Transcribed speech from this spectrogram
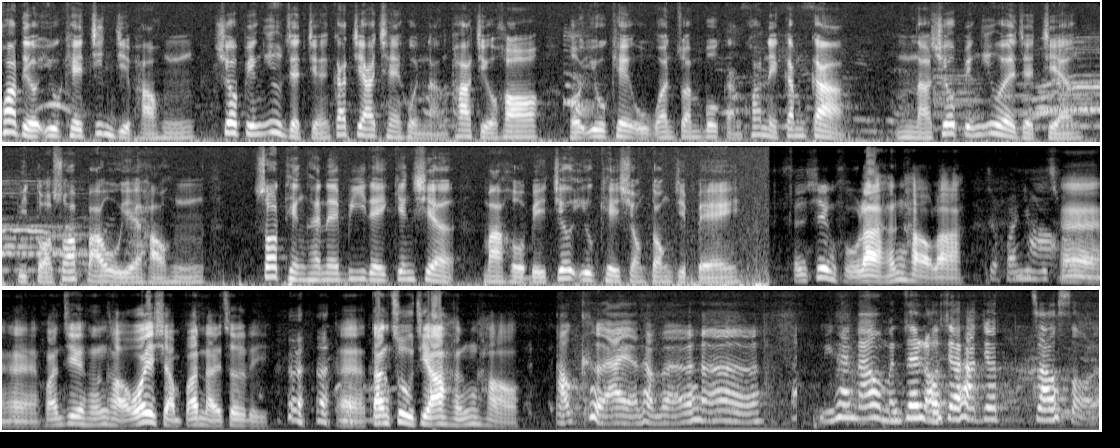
看到游客进入校园，小朋友热情甲遮青份人拍招呼，和游客有完全无共款的感觉。毋那小朋友的热情，被大山包围的校园所呈现的美丽景色，嘛和未少游客相当一白。很幸福啦，很好啦，这环境不错。哎哎，环境很好，我也想搬来这里，哎，当住家很好。好可爱啊，他们。你看，刚刚我们在楼下他就招手了，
